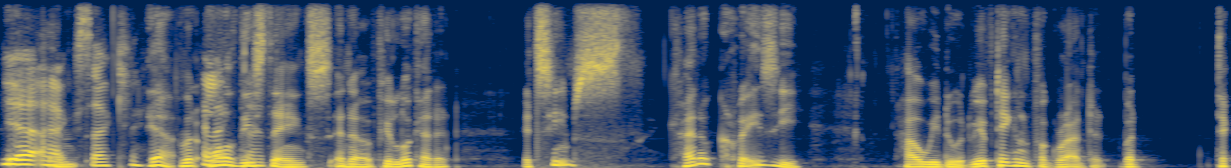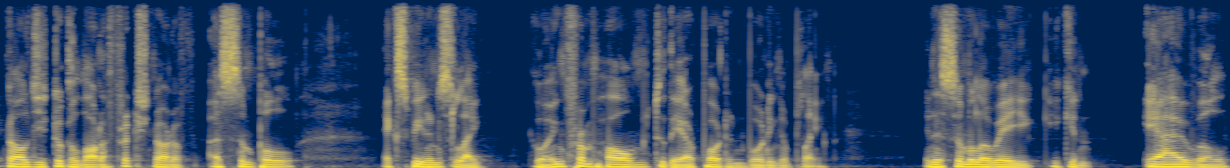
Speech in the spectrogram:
Yeah, And- exactly. Yeah, I mean, I all like of these that. things, and uh, if you look at it, it seems kind of crazy how we do it. We have taken it for granted, but technology took a lot of friction out of a simple experience like going from home to the airport and boarding a plane. In a similar way, you, you can AI will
